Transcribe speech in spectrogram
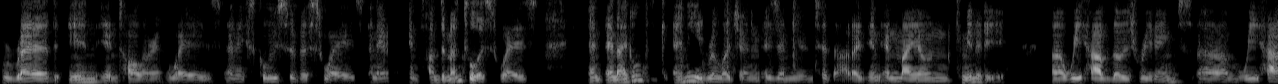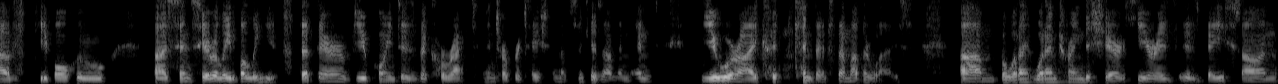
read in intolerant ways and exclusivist ways and in, in, fundamentalist ways. And, and I don't think any religion is immune to that. I, in, in my own community, uh, we have those readings. Um, we have people who uh, sincerely believe that their viewpoint is the correct interpretation of Sikhism, and, and you or I couldn't convince them otherwise. Um, but what I what I'm trying to share here is is based on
